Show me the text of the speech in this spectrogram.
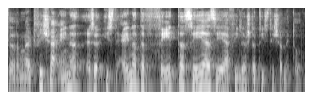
der Ronald Fischer einer, also ist einer der Väter sehr, sehr vieler statistischer Methoden.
